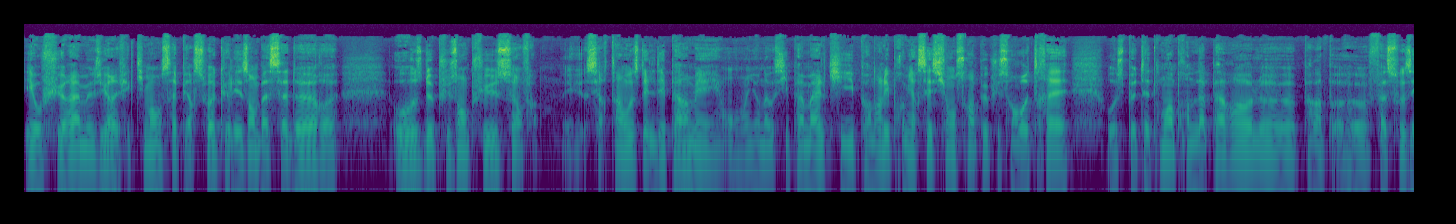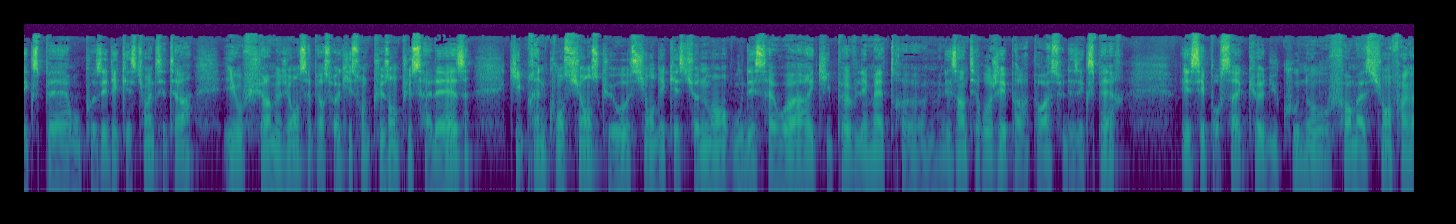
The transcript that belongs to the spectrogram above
Et au fur et à mesure, effectivement, on s'aperçoit que les ambassadeurs euh, osent de plus en plus, enfin, certains osent dès le départ, mais il y en a aussi pas mal qui, pendant les premières sessions, sont un peu plus en retrait, osent peut-être moins prendre la parole euh, euh, face aux experts ou poser des questions, etc. Et au fur et à mesure, on s'aperçoit qu'ils sont de plus en plus à l'aise, qu'ils prennent conscience qu'eux aussi ont des questionnements ou des savoirs et qu'ils peuvent les mettre, euh, les interroger par rapport à ceux des experts. Et c'est pour ça que du coup, nos formations, enfin,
